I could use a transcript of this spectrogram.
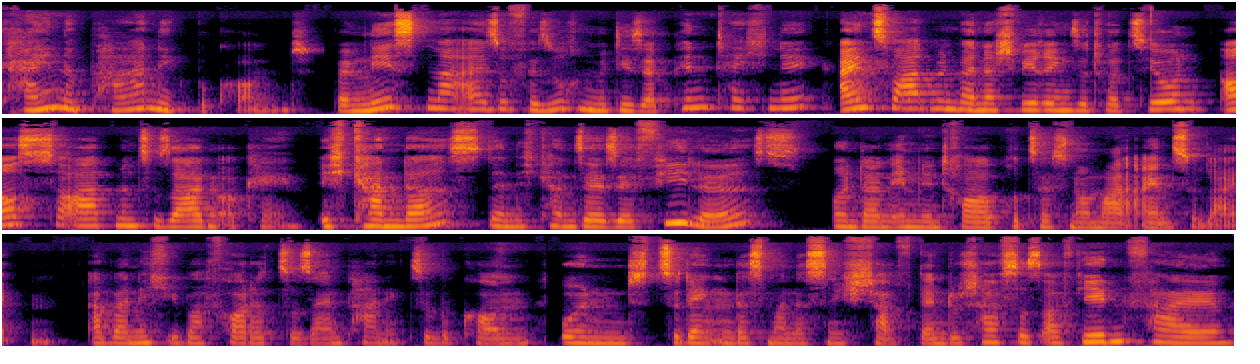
keine Panik bekommt. Beim nächsten Mal also versuchen mit dieser Pin-Technik einzuatmen bei einer schwierigen Situation, auszuatmen, zu sagen, okay, ich kann das, denn ich kann sehr, sehr vieles und dann eben den Trauerprozess normal einzuleiten. Aber nicht überfordert zu sein, Panik zu bekommen und zu denken, dass man es nicht schafft. Denn du schaffst es auf jeden Fall.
